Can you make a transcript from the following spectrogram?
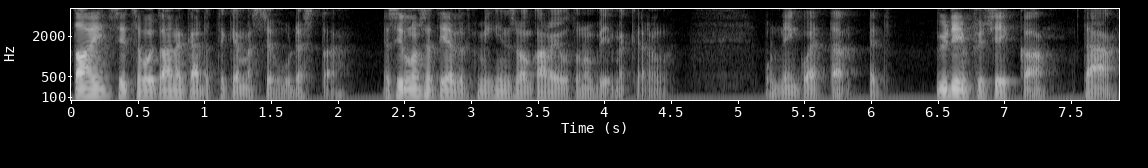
tai sit sä voit aina käydä tekemässä se uudestaan. Ja silloin sä tiedät, mihin se on karjuutunut viime kerralla. Mutta niin kuin, että, että ydinfysiikkaa tämä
